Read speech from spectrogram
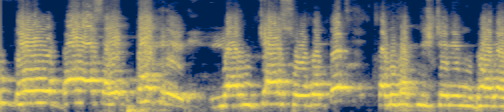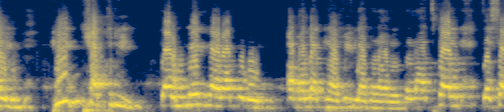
उद्धव बाळासाहेब ठाकरे यांच्या सोबतच कडवट निष्ठेने उभा राहील. ही खात्री त्या उमेदवाराकडून आम्हाला घ्यावी लागणार आहे. कारण आजकाल जसा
